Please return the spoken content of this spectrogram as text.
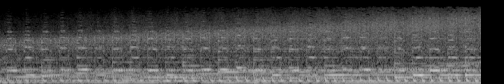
thank you.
